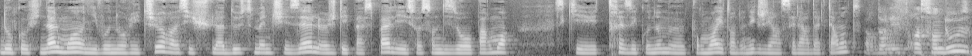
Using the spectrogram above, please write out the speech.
Donc au final, moi au niveau nourriture, si je suis là deux semaines chez elle, je dépasse pas les 70 euros par mois ce qui est très économe pour moi étant donné que j'ai un salaire d'alternante. Alors dans les 312,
